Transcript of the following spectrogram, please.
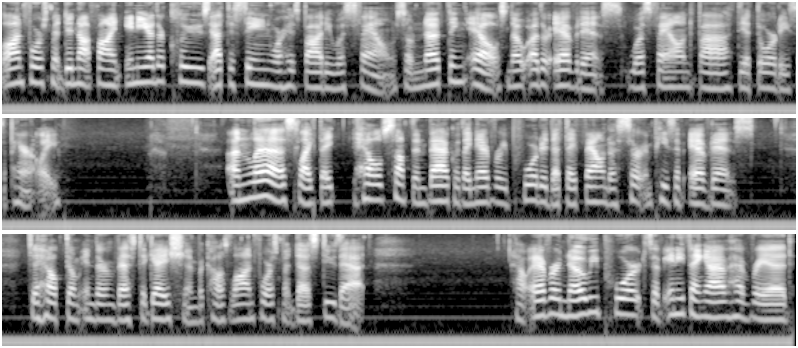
Law enforcement did not find any other clues at the scene where his body was found, so nothing else, no other evidence was found by the authorities apparently unless like they held something back or they never reported that they found a certain piece of evidence to help them in their investigation because law enforcement does do that. However, no reports of anything I have read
